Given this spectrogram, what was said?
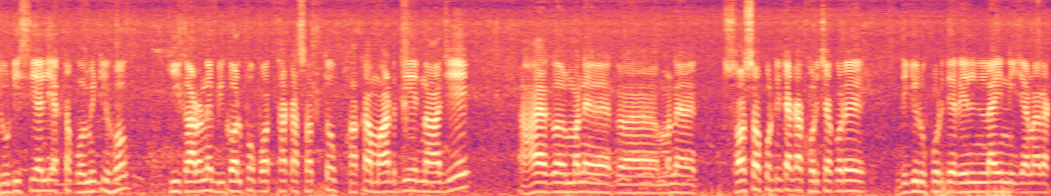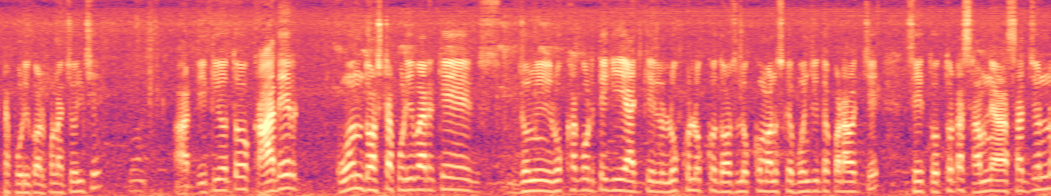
জুডিশিয়ালি একটা কমিটি হোক, কী কারণে বিকল্প পথ থাকা সত্ত্বেও ফাঁকা মাঠ দিয়ে না যেয়ে মানে মানে শ শ কোটি টাকা খরচা করে দিঘির উপর দিয়ে রেল লাইন নিয়ে জানার একটা পরিকল্পনা চলছে। আর দ্বিতীয়ত, কাদের কোন দশটা পরিবারকে জমি রক্ষা করতে গিয়ে আজকে লক্ষ লক্ষ, দশ লক্ষ মানুষকে বঞ্চিত করা হচ্ছে, সেই তথ্যটা সামনে আসার জন্য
